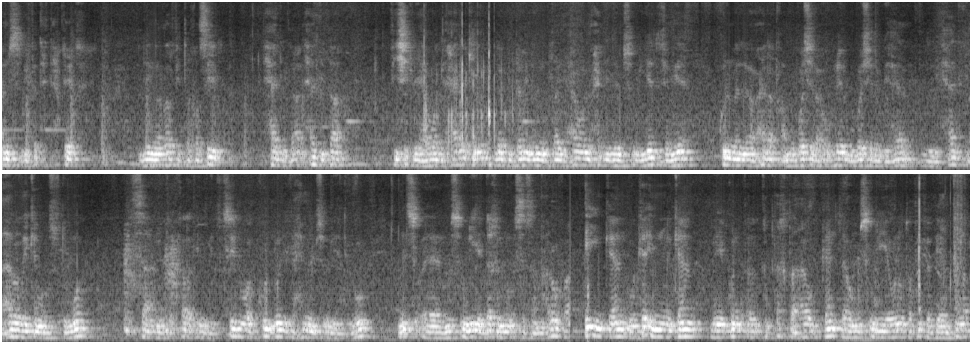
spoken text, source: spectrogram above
أمس بفتح تحقيق للنظر في تفاصيل الحادثة الحادثة في شكلها واضحة لكن لابد من أن نطلع ونحدد مسؤوليات الجميع كل من له علاقة مباشرة أو غير مباشرة بهذا الحادث العرضي كما وصفتموه سنتطرق إليه بالتفصيل وكل يتحمل مسؤوليته المسؤولية آه، داخل المؤسسة معروفة أي كان وكائن من كان من يكون قد أخطأ أو كانت له مسؤولية ولو طفيفة في هذا الأمر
